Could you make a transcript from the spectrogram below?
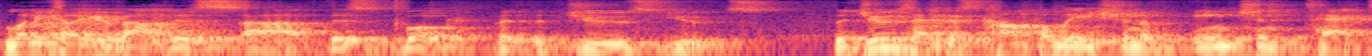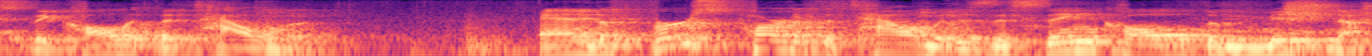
let me tell you about this, uh, this book that the Jews use. The Jews had this compilation of ancient texts. They call it the Talmud. And the first part of the Talmud is this thing called the Mishnah.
